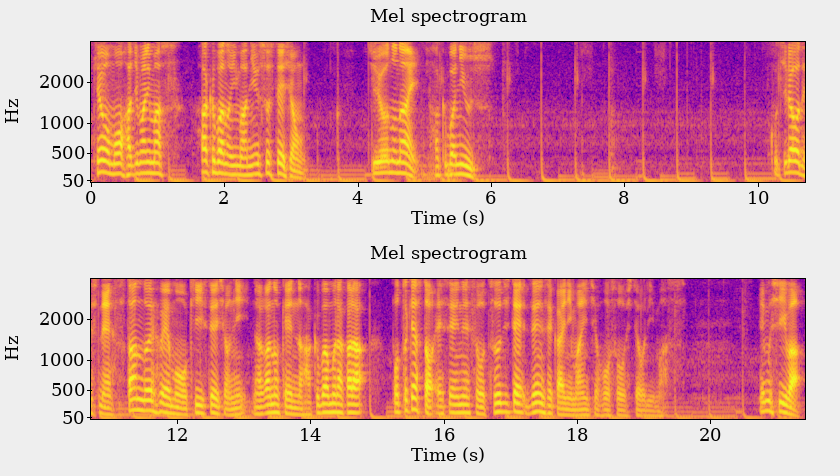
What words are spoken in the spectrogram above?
あ今日も始まります。白馬の今ニュースステーション。需要のない白馬ニュース。こちらはですねスタンド FM をキーステーションに長野県の白馬村からポッドキャスト SNS を通じて全世界に毎日放送しております。MC は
